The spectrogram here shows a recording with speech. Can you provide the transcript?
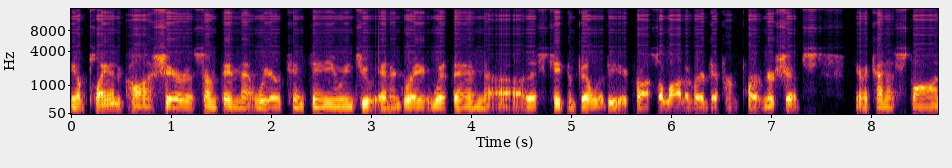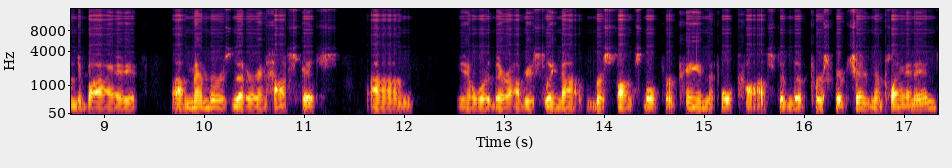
you know, planned cost share is something that we are continuing to integrate within uh, this capability across a lot of our different partnerships. You know, kind of spawned by uh, members that are in hospice, um, you know, where they're obviously not responsible for paying the full cost of the prescription, the plan is,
